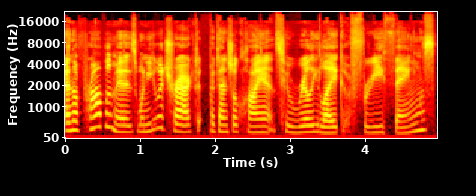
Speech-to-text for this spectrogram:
And the problem is when you attract potential clients who really like free things,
